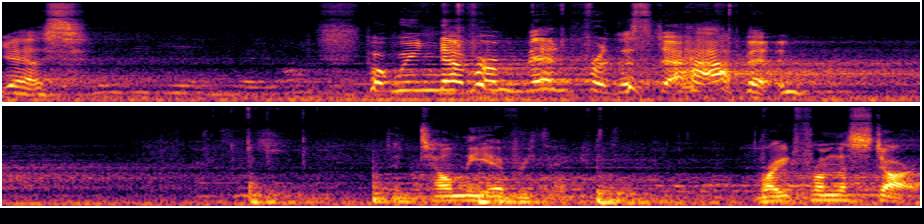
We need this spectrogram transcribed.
Yes. But we never meant for this to happen. Then tell me everything. Right from the start.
